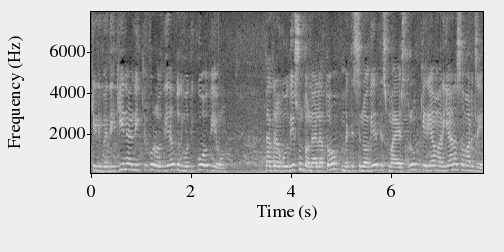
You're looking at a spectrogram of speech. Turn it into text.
και την παιδική νεανική χοροδία του Δημοτικού Οδείου. Θα τραγουδήσουν τον έλατο με τη συνοδεία της μαέστρου κυρία Μαριάννα Σαμαρτζή.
